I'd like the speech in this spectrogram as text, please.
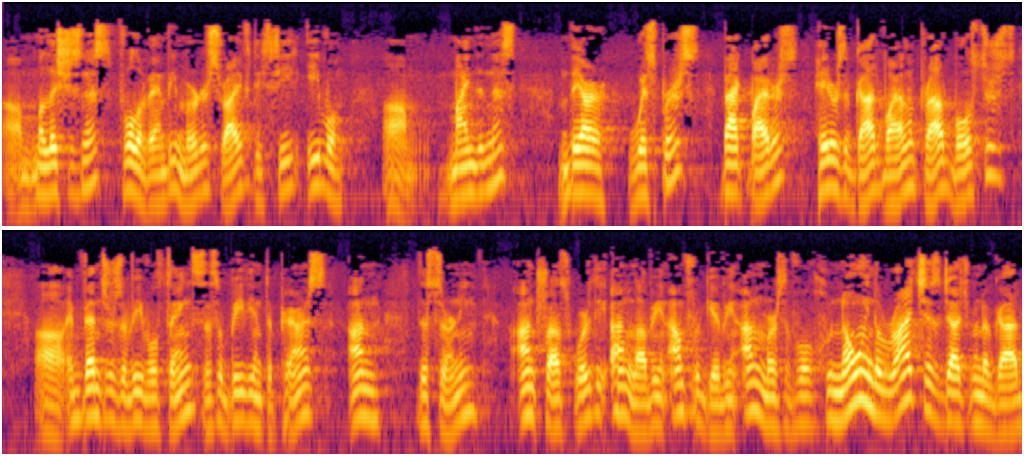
um, maliciousness, full of envy, murder, strife, deceit, evil um, mindedness. They are whisperers, backbiters, haters of God, violent, proud, boasters, uh, inventors of evil things, disobedient to parents, undiscerning, untrustworthy, unloving, unforgiving, unmerciful, who knowing the righteous judgment of God,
